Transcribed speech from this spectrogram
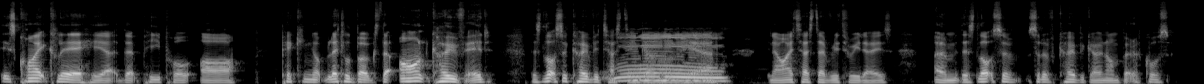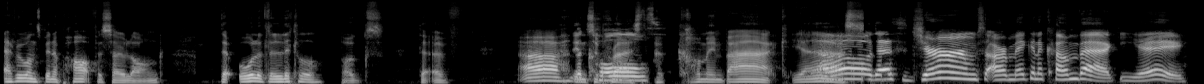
it's quite clear here that people are picking up little bugs that aren't COVID. There's lots of COVID testing going on here Mm, you know i test every three days um, there's lots of sort of covid going on but of course everyone's been apart for so long that all of the little bugs that have Ah, the been suppressed colds. are coming back yes Oh, that's germs are making a comeback. Yay.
